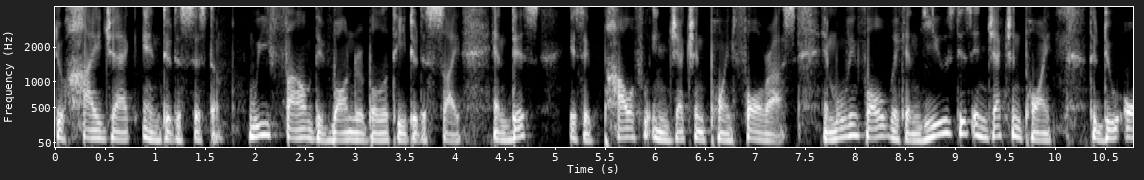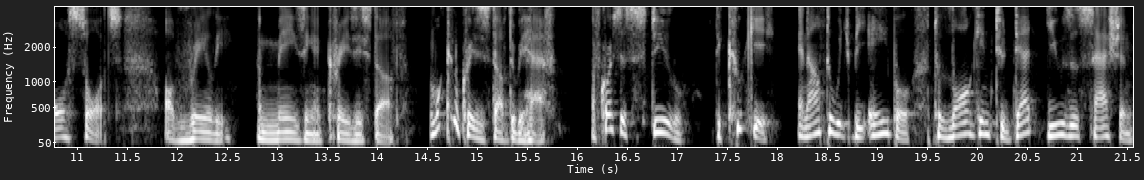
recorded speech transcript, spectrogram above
to hijack into the system. We found the vulnerability to the site, and this is a powerful injection point for us. And moving forward, we can use this injection point to do all sorts of really amazing and crazy stuff. And what kind of crazy stuff do we have? Of course, it's steal the cookie and after which be able to log into that user's session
